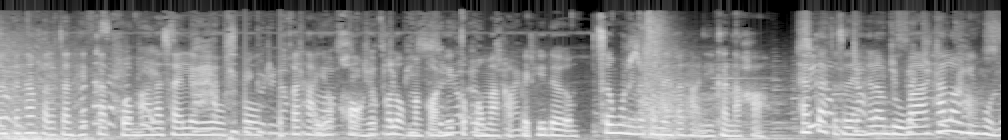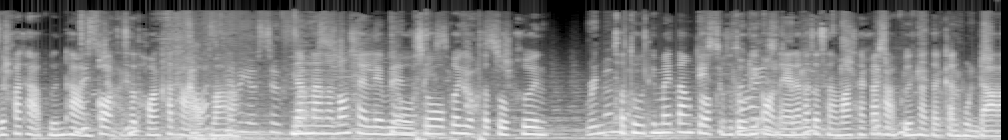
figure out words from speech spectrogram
จนกระทั่งศาสตราจารย์เฮดกัดโผล่มาและใช้เลวิโอสโปคาถายกของยกกระโหลกมังกรให้ตกลงมากลับไปที่เดิม ซึ่งวันนี้เราจะเรียนคาถานี้กันนะคะแฮกกัดจะแสดงให้เราดูว่าถ้าเรายิงหุ่นด้วยคาถาพื้นฐานก่อนจะสะท้อนคาถาออกมา ดังนั้นเราต้องใช้เลวิโอโซเพื่อยกศัตรูขึ้นศัตรูที่ไม่ตั้งตัวคือศัตรูที่อ่อนแอและเราจะสามารถใช้คาถาพื้นฐานจัดการหุ่นได้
